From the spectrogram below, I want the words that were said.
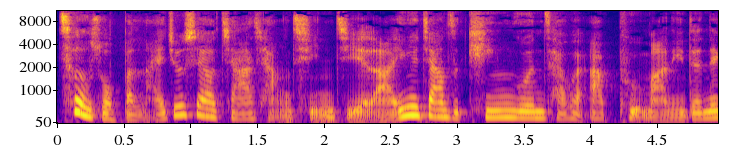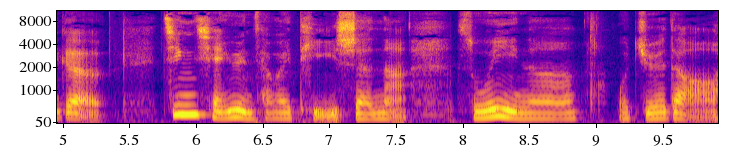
厕所本来就是要加强清洁啦，因为这样子 king 温才会 up 嘛，你的那个金钱运才会提升啊。所以呢，我觉得哦，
